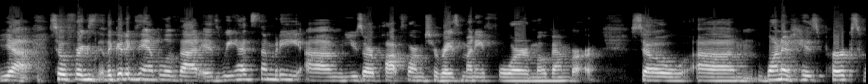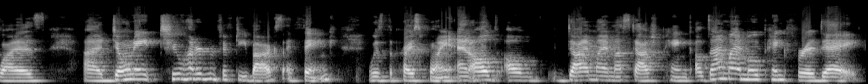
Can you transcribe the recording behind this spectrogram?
Yeah. So, for ex- the good example of that is we had somebody um, use our platform to raise money for Movember. So, um, one of his perks was uh, donate 250 bucks, I think was the price point, and I'll I'll dye my mustache pink. I'll dye my mo pink for a day.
